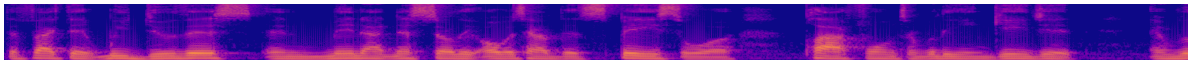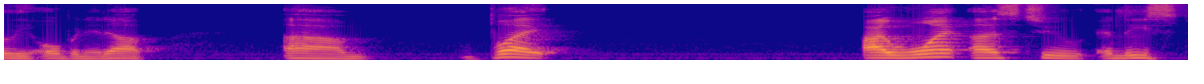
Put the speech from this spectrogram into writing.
the fact that we do this and may not necessarily always have the space or platform to really engage it and really open it up. Um, but I want us to at least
